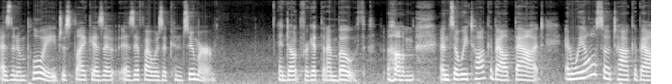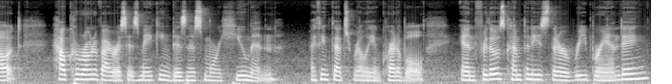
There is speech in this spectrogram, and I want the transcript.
as an employee, just like as a, as if I was a consumer. And don't forget that I'm both. Um, and so we talk about that, and we also talk about how coronavirus is making business more human. I think that's really incredible. And for those companies that are rebranding,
